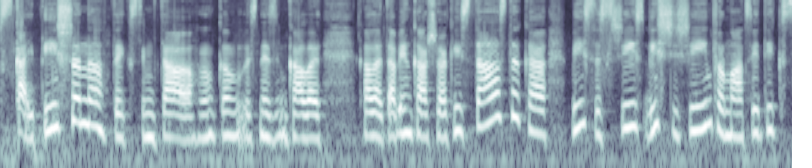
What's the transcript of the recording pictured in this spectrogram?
skaitīšana, teiksim, tā, ka, es nezinu, kā lai, kā lai tā vienkāršāk izstāsta, ka visas šīs, visi šī informācija tiks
